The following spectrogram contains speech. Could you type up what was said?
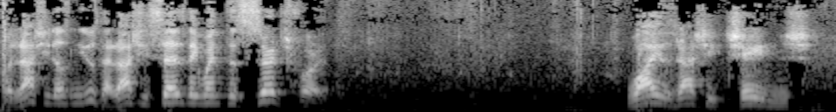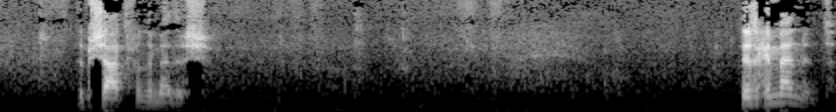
But Rashi doesn't use that. Rashi says they went to search for it. Why does Rashi change the pshat from the medrash? There's a commandment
